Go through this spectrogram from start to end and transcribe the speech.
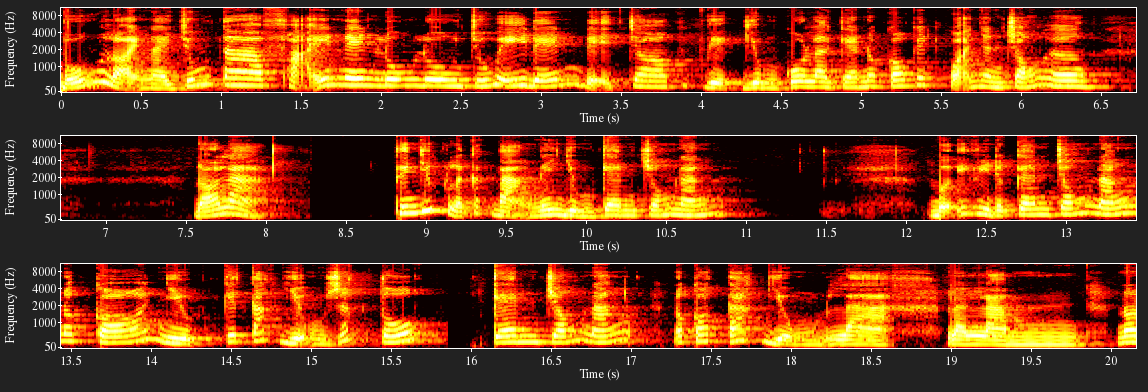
bốn loại này chúng ta phải nên luôn luôn chú ý đến để cho cái việc dùng collagen nó có kết quả nhanh chóng hơn. Đó là thứ nhất là các bạn nên dùng kem chống nắng. Bởi vì được kem chống nắng nó có nhiều cái tác dụng rất tốt. Kem chống nắng nó có tác dụng là là làm nó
